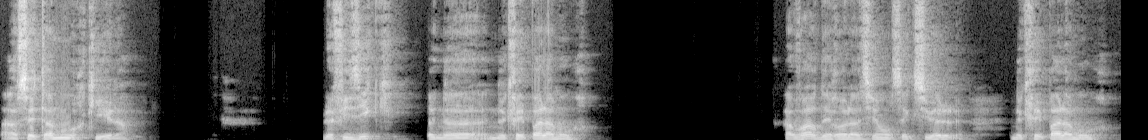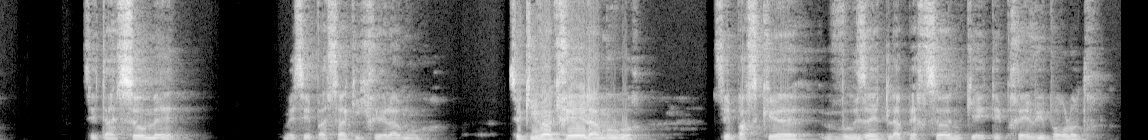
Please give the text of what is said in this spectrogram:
à cet amour qui est là. Le physique ne, ne crée pas l'amour. Avoir des relations sexuelles ne crée pas l'amour. C'est un sommet, mais c'est pas ça qui crée l'amour. Ce qui va créer l'amour, c'est parce que vous êtes la personne qui a été prévue pour l'autre.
